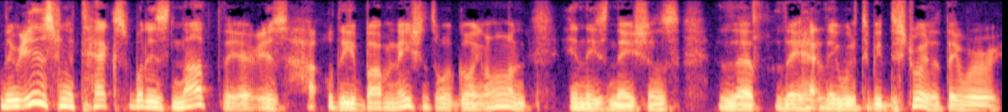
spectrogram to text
there is from the text what is not there is how the abominations that were going on in these nations that they ha- they were to be destroyed that they were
